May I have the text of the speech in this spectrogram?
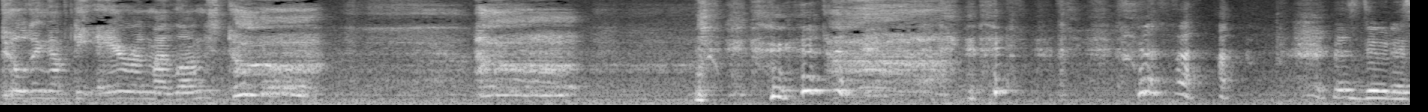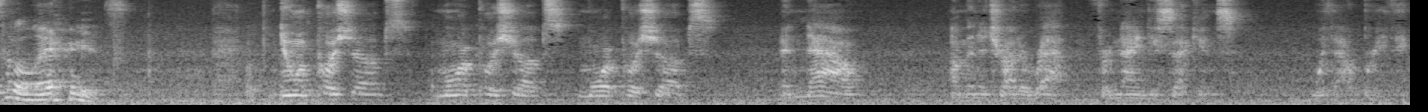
building up the air in my lungs. this dude is hilarious. Doing push-ups, more push-ups, more push-ups, and now I'm gonna try to rap for 90 seconds without breathing.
